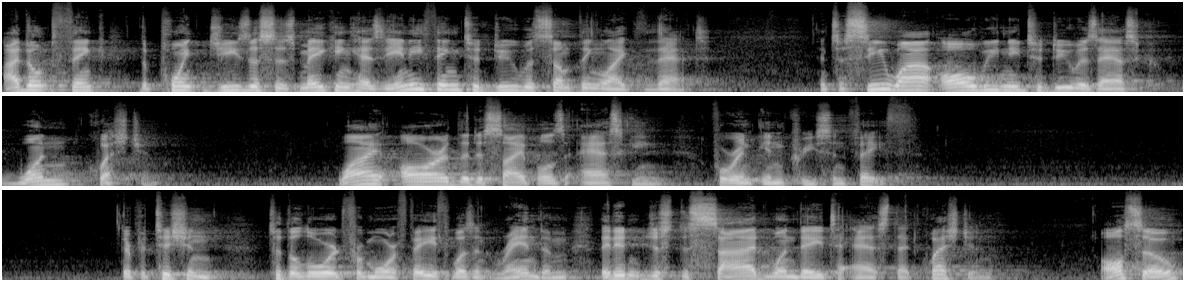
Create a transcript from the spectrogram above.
I don't think the point Jesus is making has anything to do with something like that. And to see why, all we need to do is ask one question Why are the disciples asking for an increase in faith? Their petition to the Lord for more faith wasn't random. They didn't just decide one day to ask that question. Also,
